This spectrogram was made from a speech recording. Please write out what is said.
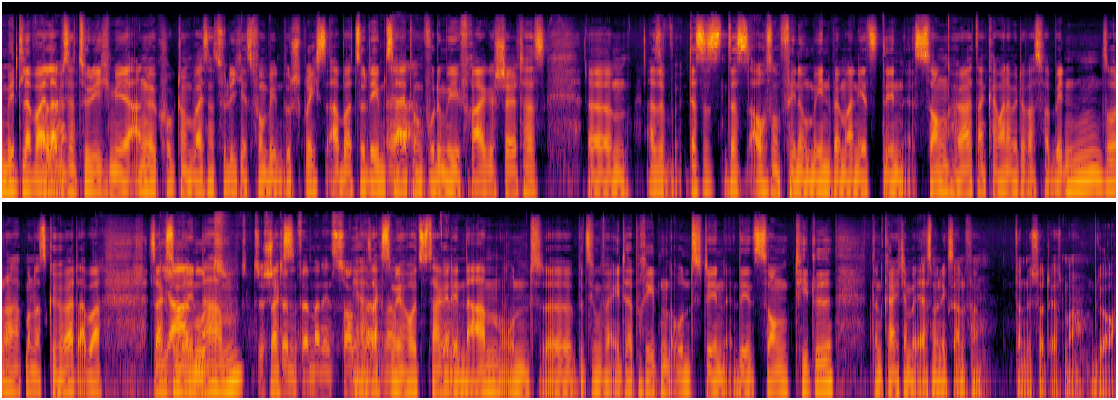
mittlerweile habe ich es natürlich mir angeguckt und weiß natürlich jetzt, von wem du sprichst, aber zu dem Zeitpunkt, wo du mir die Frage gestellt hast, ähm, also das ist, das ist auch so ein Phänomen, wenn man jetzt den Song hört, dann kann man damit was verbinden, so, dann hat man das gehört, aber sagst Ja, du mir den gut, Namen? das sagst, stimmt, wenn man den Song Ja, hört, sagst du ne? mir heutzutage Ja. den Namen und äh, beziehungsweise Interpreten und den, den Songtitel, dann kann ich damit erstmal nichts anfangen. Dann ist das erstmal, ja.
